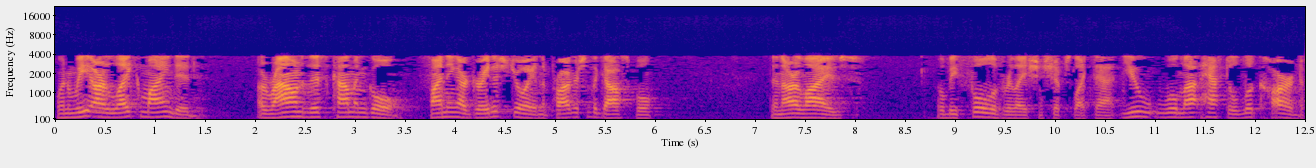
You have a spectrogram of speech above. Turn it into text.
When we are like minded around this common goal, finding our greatest joy in the progress of the gospel, then our lives will be full of relationships like that. You will not have to look hard to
